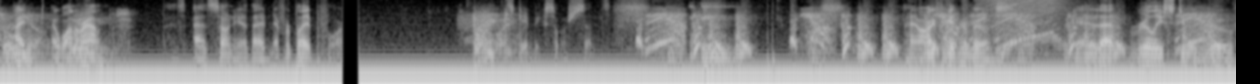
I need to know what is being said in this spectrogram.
Sonya I won a round. As, as Sonya that I'd never played before. This game makes so much sense. I'm already forgetting her moves. Okay, that really stupid move.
